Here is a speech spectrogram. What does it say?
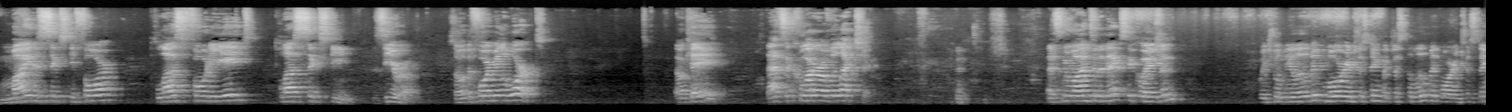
minus 64 plus 48 plus 16, 0. So the formula worked. Okay, that's a quarter of the lecture. Let's move on to the next equation, which will be a little bit more interesting, but just a little bit more interesting.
